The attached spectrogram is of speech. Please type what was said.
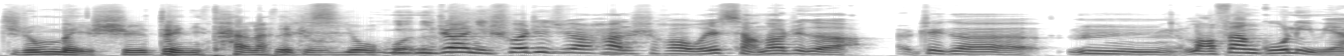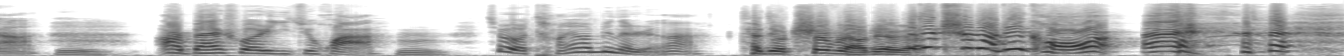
这种美食对你带来的这种诱惑。你你知道你说这句话的时候，我就想到这个这个嗯老饭骨里面啊，嗯，二伯说一句话，嗯，就是有糖尿病的人啊，他就吃不了这个，他就吃不了这口哎。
